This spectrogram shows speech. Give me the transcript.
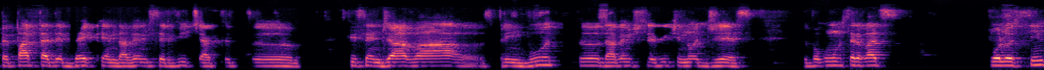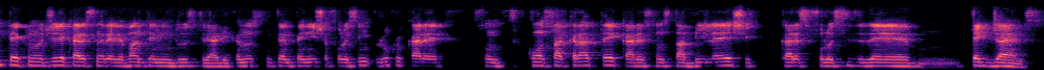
Pe partea de backend avem servicii atât scrise în Java, Spring Boot, dar avem și servicii Node.js. După cum observați, folosim tehnologiile care sunt relevante în industrie, adică nu suntem pe nișă, folosim lucruri care sunt consacrate, care sunt stabile și care sunt folosite de tech giants.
